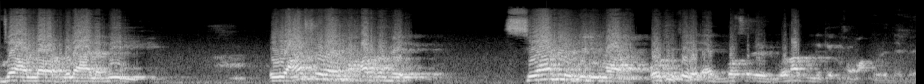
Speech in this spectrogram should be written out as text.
যে আল্লাহ রাব্বুল আলামিন এই আশুরা মুহররমের সিয়ামের বিনিময় অতীতের এক বছরের গুণাগুলিকে ক্ষমা করে দেবে।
